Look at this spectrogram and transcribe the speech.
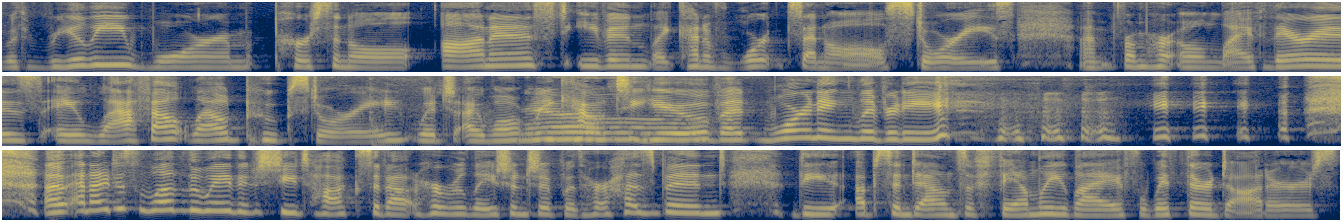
with really warm, personal, honest, even like kind of warts and all stories um, from her own life. There is a laugh out loud poop story, which I won't recount to you, but warning, Liberty. Um, and I just love the way that she talks about her relationship with her husband, the ups and downs of family life with their daughters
